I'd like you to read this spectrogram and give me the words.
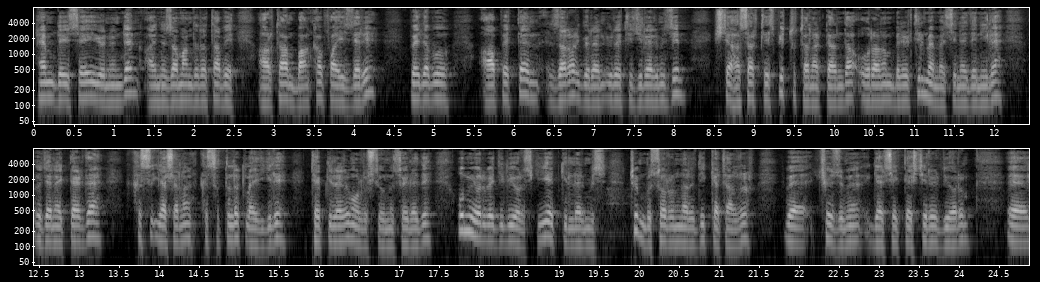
Hem DSE yönünden aynı zamanda da tabi artan banka faizleri ve de bu afetten zarar gören üreticilerimizin işte hasar tespit tutanaklarında oranın belirtilmemesi nedeniyle ödeneklerde yaşanan kısıtlılıkla ilgili tepkilerin oluştuğunu söyledi. Umuyor ve diliyoruz ki yetkililerimiz tüm bu sorunları dikkate alır ve çözümü gerçekleştirir diyorum. Ee,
